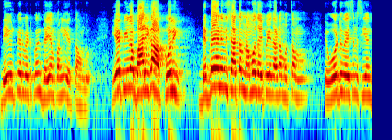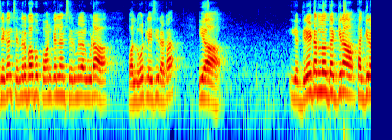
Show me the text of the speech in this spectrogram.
దేవుని పేరు పెట్టుకొని దయ్యం పనులు చేస్తూ ఉండు. ఏపీలో భారీగా పోలింగ్. డెబ్బై ఎనిమిది శాతం నమోదైపోయిందట మొత్తం. ఈ ఓటు వేసిన సీఎం జగన్ చంద్రబాబు పవన్ కళ్యాణ్ షర్మిల కూడా వాళ్ళు ఓట్లు వేసిరట ఇక ఇక గ్రేటర్లో దగ్గర తగ్గిన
